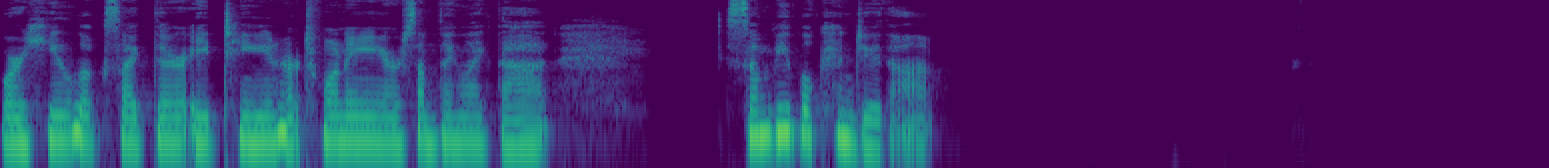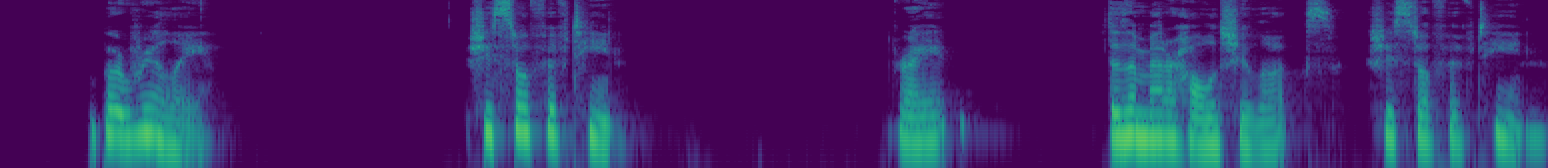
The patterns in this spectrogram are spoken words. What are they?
or he looks like they're 18 or 20 or something like that. Some people can do that. But really, she's still 15, right? Doesn't matter how old she looks, she's still 15.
